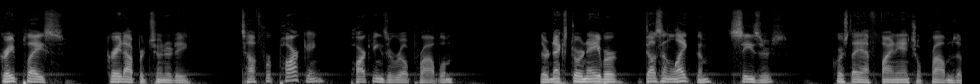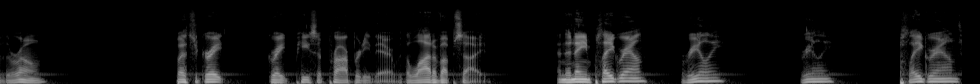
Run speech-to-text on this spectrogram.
Great place, great opportunity. Tough for parking. Parking's a real problem. Their next door neighbor doesn't like them, Caesars. Of course, they have financial problems of their own. But it's a great great piece of property there with a lot of upside. And the name Playground? Really? Really? Playground?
